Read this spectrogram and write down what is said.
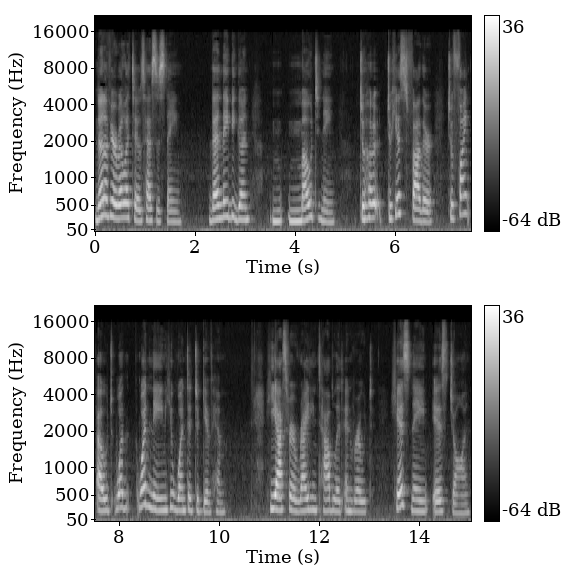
None of your relatives has this name. Then they began mouthing to her to his father to find out what, what name he wanted to give him. He asked for a writing tablet and wrote, His name is John.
